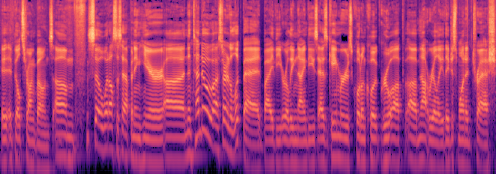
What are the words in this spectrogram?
It, it builds strong bones. Um, so what else is happening here? Uh, Nintendo uh, started to look bad by the early '90s as gamers, quote unquote, grew up. Um, not really. They just wanted trash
